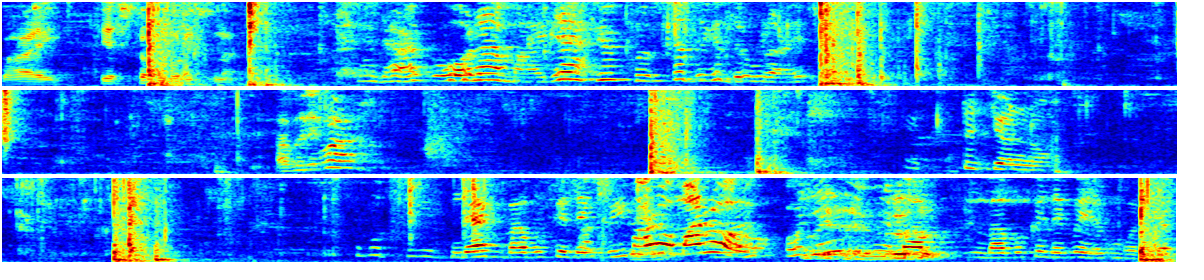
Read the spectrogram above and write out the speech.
ভাই চেষ্টা করিস না। মাইরে থেকে একটুর জন্য। দেখ বাবুকে দেখবি। মারো, বাবুকে দেখবে এরকম করে। দেখ,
